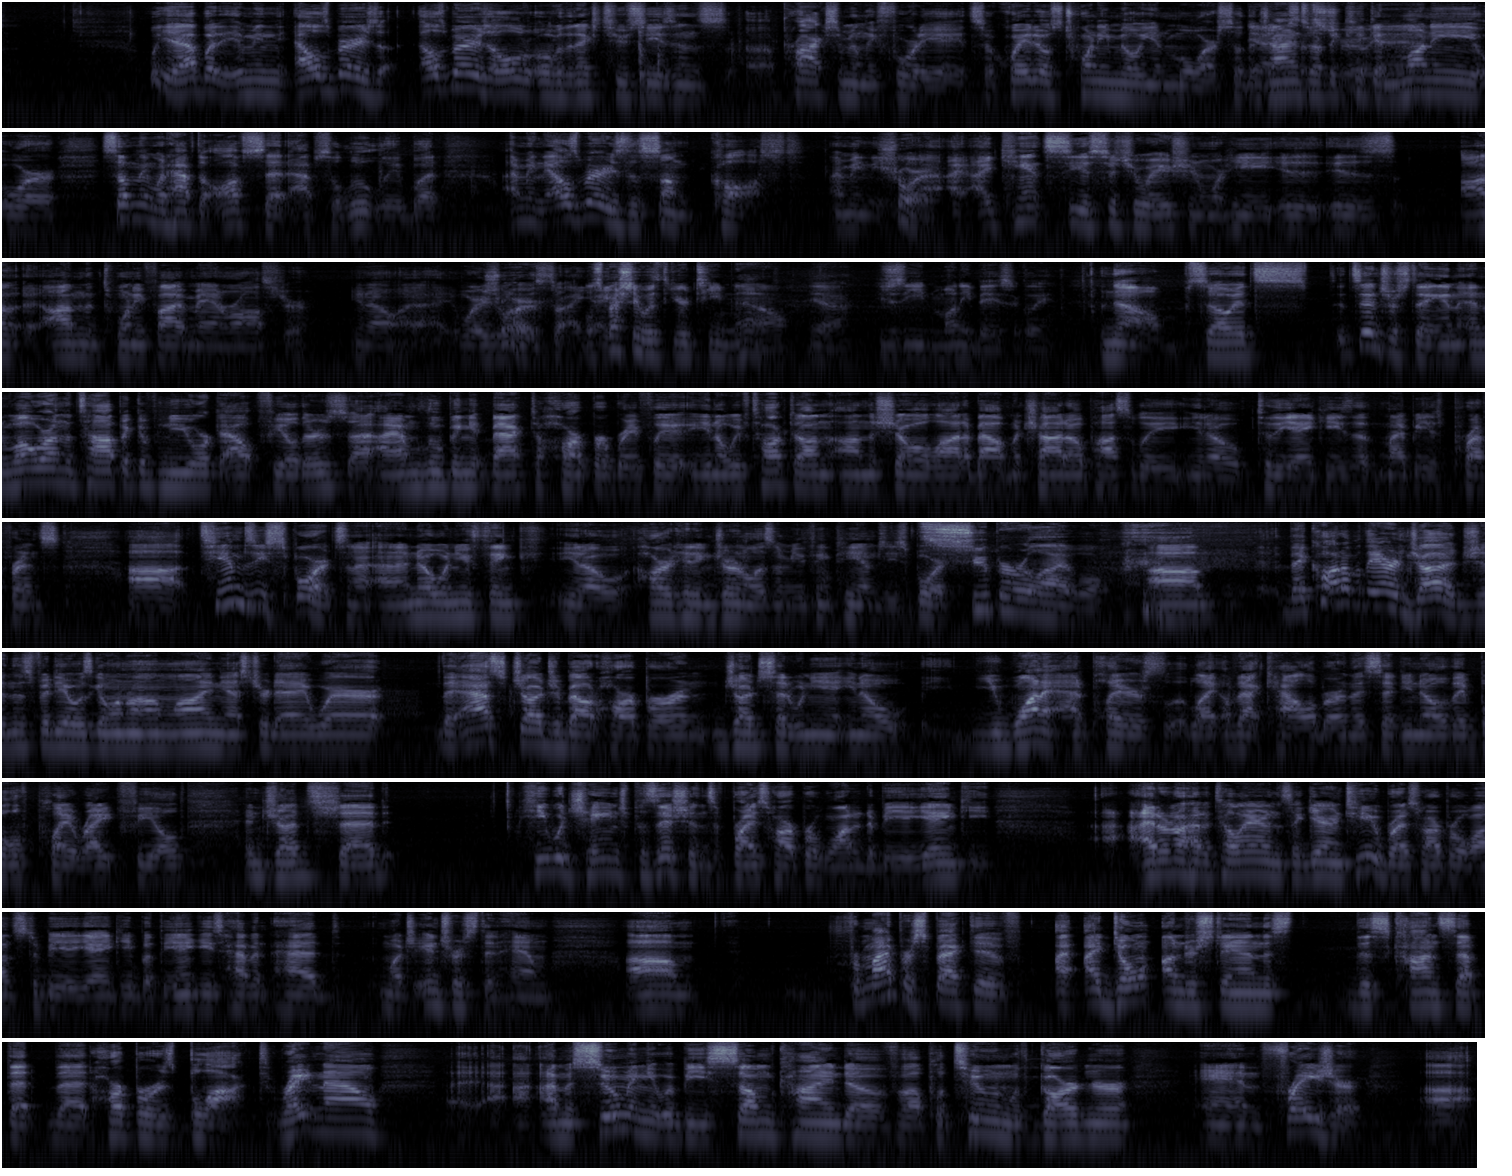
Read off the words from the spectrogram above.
Well, yeah, but I mean, Ellsbury's Ellsbury's old over the next two seasons, uh, approximately forty-eight. So Cueto's twenty million more. So the yeah, Giants would have to true, kick in yeah. money, or something would have to offset. Absolutely, but I mean, Ellsbury's the sunk cost. I mean, sure. I, I can't see a situation where he is, is on on the 25 man roster. You know, where he's sure. start. Well, especially with your team now. Yeah, you just eating money basically. No, so it's it's interesting, and and while we're on the topic of New York outfielders, I, I am looping it back to Harper briefly. You know, we've talked on on the show a lot about Machado, possibly you know to the Yankees that might be his preference. Uh, TMZ Sports, and I, and I, know when you think, you know, hard hitting journalism, you think TMZ Sports. Super reliable. um, they caught up with Aaron Judge, and this video was going online yesterday where they asked Judge about Harper, and Judge said, when you, you know, you want to add players like of that caliber, and they said, you know, they both play right field, and Judge said he would change positions if Bryce Harper wanted to be a Yankee. I don't know how to tell Aaron this. I guarantee you Bryce Harper wants to be a Yankee, but the Yankees haven't had much interest in him. Um, from my perspective, I, I don't understand this this concept that, that Harper is blocked. Right now, I, am assuming it would be some kind of uh, platoon with Gardner and Frazier. Uh,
